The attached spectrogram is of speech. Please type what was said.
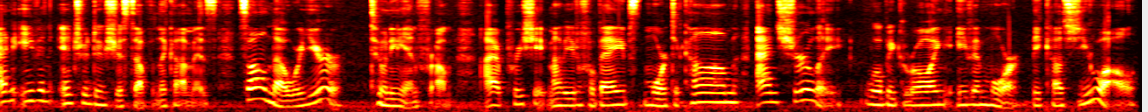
and even introduce yourself in the comments so I'll know where you're tuning in from. I appreciate my beautiful babes. More to come, and surely we'll be growing even more because you all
